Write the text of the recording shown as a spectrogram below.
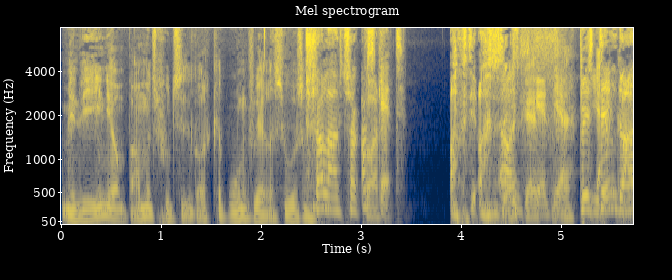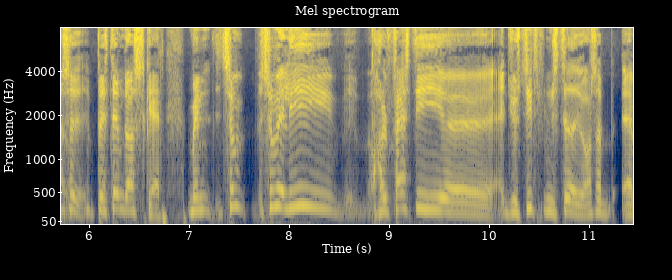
men vi er enige om, at bagmandspolitiet godt kan bruge nogle flere ressourcer. Så langt, så Og godt. skat. Og, også, Og skat, ja. I den Bestemt også, bestemt også skat. Men så, så vil jeg lige holde fast i, øh, at Justitsministeriet jo også er,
